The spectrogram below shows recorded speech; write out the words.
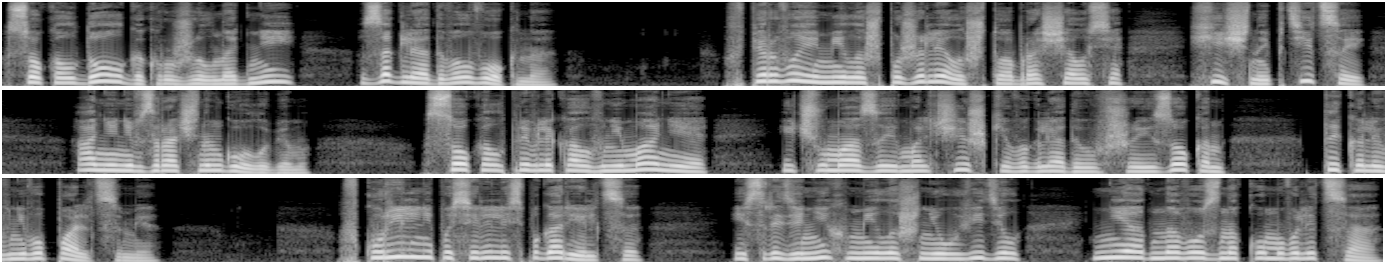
Сокол долго кружил над ней, заглядывал в окна. Впервые Милош пожалел, что обращался хищной птицей, а не невзрачным голубем. Сокол привлекал внимание и чумазые мальчишки, выглядывавшие из окон, тыкали в него пальцами. В курильне поселились погорельцы, и среди них Милош не увидел ни одного знакомого лица.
